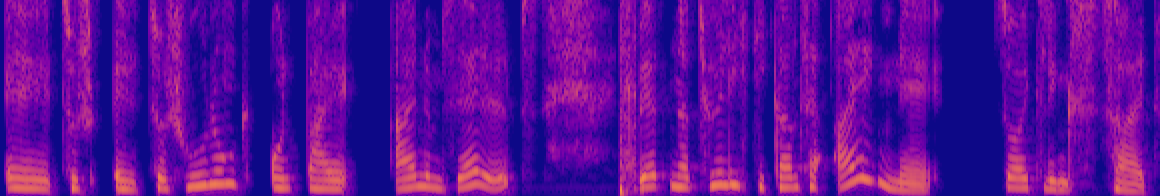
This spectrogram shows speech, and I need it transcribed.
äh, zur, äh, zur Schulung und bei einem selbst wird natürlich die ganze eigene Säuglingszeit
